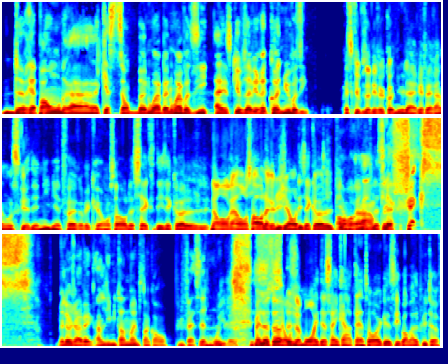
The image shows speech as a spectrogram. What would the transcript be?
de répondre à la question de Benoît. Benoît, vas-y. Est-ce que vous avez reconnu, vas-y. Est-ce que vous avez reconnu la référence que Denis vient de faire avec euh, on sort le sexe des écoles? Non, on, rend- on sort la religion des écoles, puis on, on, rentre, rentre le le sexe. Mais là, j'avais, en le limitant de même, c'est encore plus facile. Oui, ben, si, Mais là, ça, si on je- a moins de 50 ans, tu vas voir que c'est pas mal plus tough.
